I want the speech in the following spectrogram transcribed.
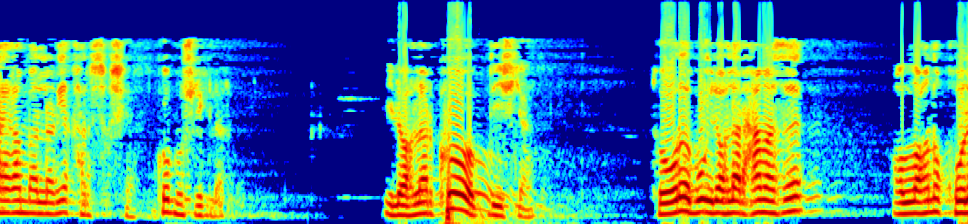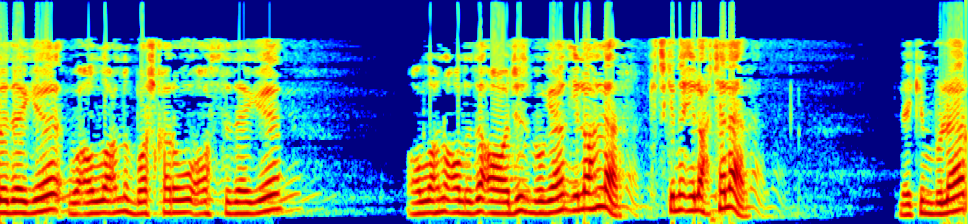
payg'ambarlarga qarshi chiqishgan ko'p mushriklar. Ilohlar ko'p deyishgan. To'g'ri bu ilohlar hammasi ollohni qo'lidagi va ollohni boshqaruvi ostidagi ollohni oldida ojiz bo'lgan ilohlar kichkina ilohchalar. Lekin bular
